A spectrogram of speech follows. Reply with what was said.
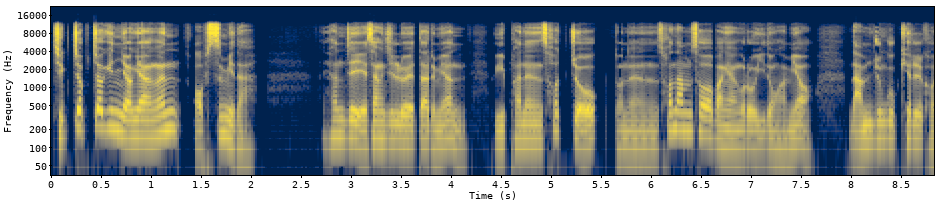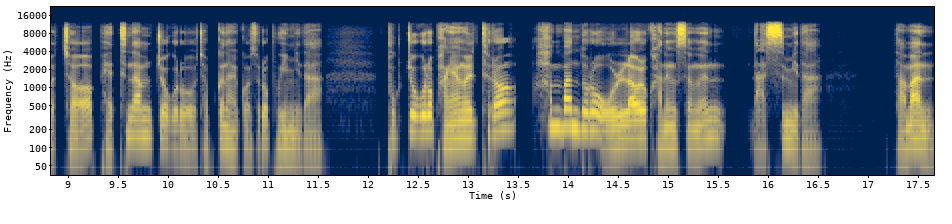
직접적인 영향은 없습니다. 현재 예상 진로에 따르면 위파는 서쪽 또는 서남서 방향으로 이동하며 남중국해를 거쳐 베트남 쪽으로 접근할 것으로 보입니다. 북쪽으로 방향을 틀어 한반도로 올라올 가능성은 낮습니다. 다만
